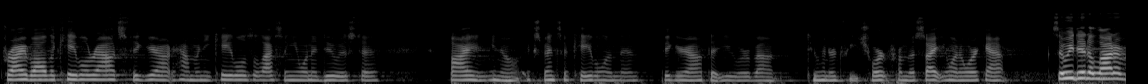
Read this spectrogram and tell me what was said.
drive all the cable routes, figure out how many cables. The last thing you want to do is to buy, you know, expensive cable and then figure out that you were about 200 feet short from the site you want to work at. So we did a lot of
